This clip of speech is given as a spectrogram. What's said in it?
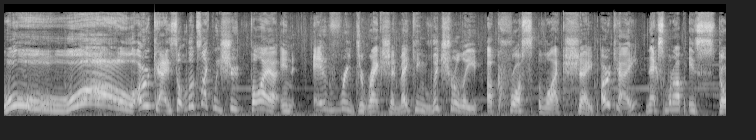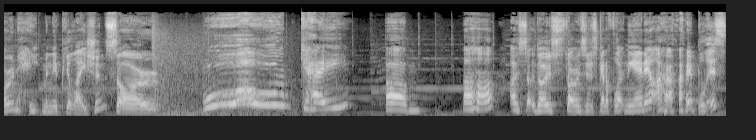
Ooh, whoa! Okay, so it looks like we shoot fire in every direction, making literally a cross-like shape. Okay, next one up is stone heat manipulation. So, whoa, okay. Um, uh-huh. Oh, so those stones are just gonna float in the air now? Alright, bliss.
